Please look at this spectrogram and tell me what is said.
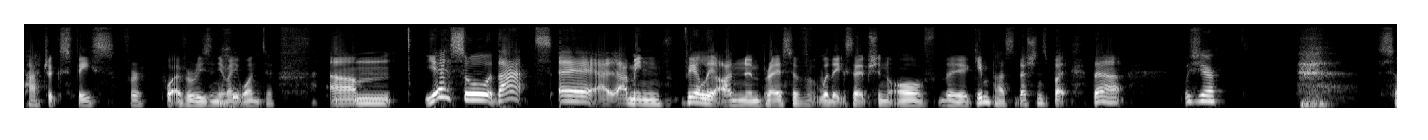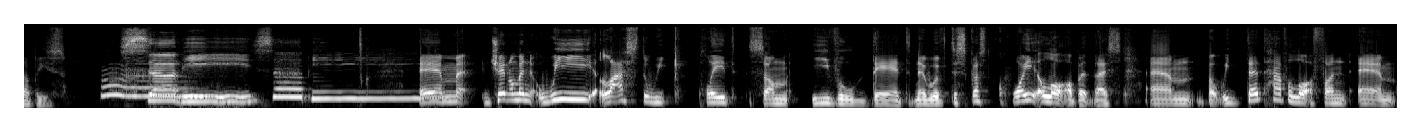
Patrick's face for whatever reason you might want to. Um, yeah, so that, uh, I mean, fairly unimpressive with the exception of the Game Pass editions, but that was your subbies. Subby, subby. Um, gentlemen, we last week played some Evil Dead. Now we've discussed quite a lot about this, um, but we did have a lot of fun. Um,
